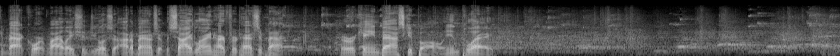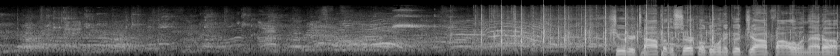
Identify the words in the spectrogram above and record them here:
backcourt violation. He goes out of bounds at the sideline. Hartford has it back. Hurricane basketball in play. Shooter top of the circle doing a good job following that up.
